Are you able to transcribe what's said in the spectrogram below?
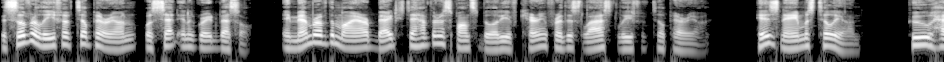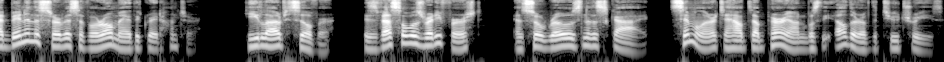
The silver leaf of Telperion was set in a great vessel. A member of the Maiar begged to have the responsibility of caring for this last leaf of Telperion. His name was Tilion, who had been in the service of Orome the great hunter. He loved silver. His vessel was ready first, and so rose into the sky, similar to how Telperion was the elder of the two trees.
